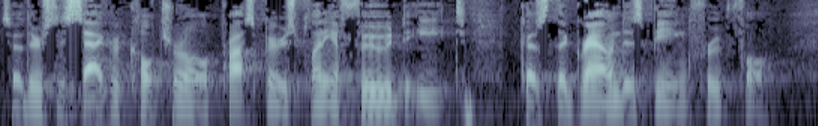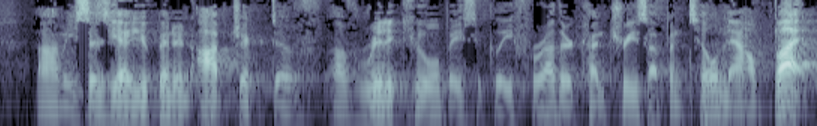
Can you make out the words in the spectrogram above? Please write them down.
So there's this agricultural prosperity. Plenty of food to eat because the ground is being fruitful. Um, he says, Yeah, you've been an object of, of ridicule, basically, for other countries up until now. But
